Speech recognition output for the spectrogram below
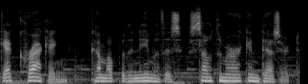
Get cracking. Come up with the name of this South American desert.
